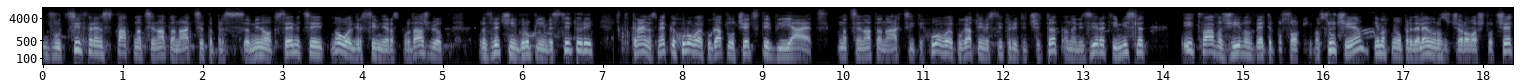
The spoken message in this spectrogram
двуцифрен спад на цената на акцията през миналата седмица и много агресивни разпродажби от различни групи инвеститори. В крайна сметка хубаво е, когато отчетите влияят на цената на акциите. Хубаво е, когато инвеститорите четат, анализират и мислят и това въжи в двете посоки. В случая имахме определено разочароващ отчет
